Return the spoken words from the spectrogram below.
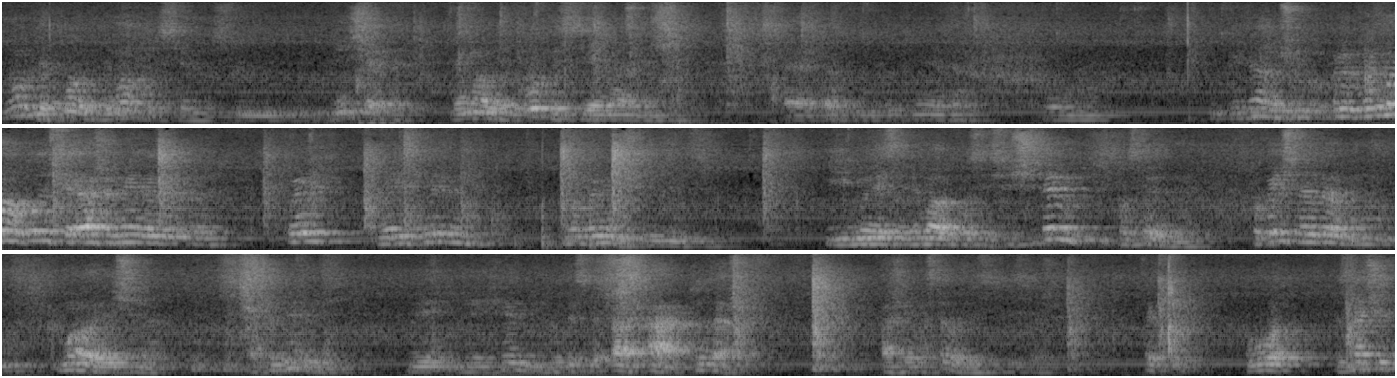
Ну, для плоскости, для малой плоскости, меньше это, для малой плотности она, э, так, у меня это, малой плотности h омега P на исследование много меньше единицы. И мы, если малой плотности считаем последовательно, то, конечно, это малая величина. А здесь, на, на эфире, вот если, а, а, h. H я поставил здесь, здесь h. Так, вот, значит,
